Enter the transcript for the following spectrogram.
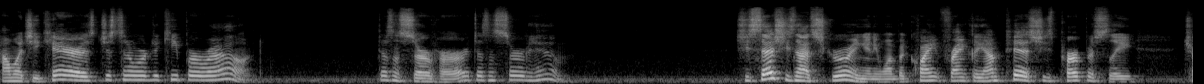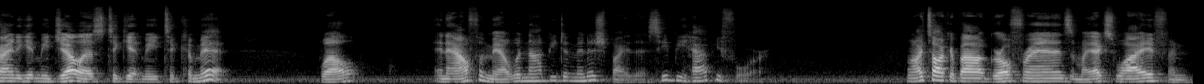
how much he cares just in order to keep her around. It doesn't serve her, it doesn't serve him. She says she's not screwing anyone, but quite frankly, I'm pissed she's purposely trying to get me jealous to get me to commit. Well, an alpha male would not be diminished by this. He'd be happy for her. When I talk about girlfriends and my ex wife and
